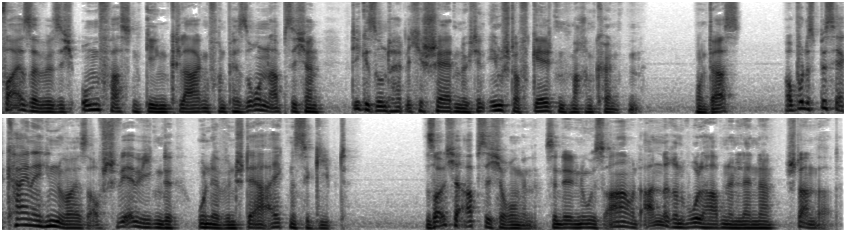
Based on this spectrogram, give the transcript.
Pfizer will sich umfassend gegen Klagen von Personen absichern, die gesundheitliche Schäden durch den Impfstoff geltend machen könnten. Und das obwohl es bisher keine Hinweise auf schwerwiegende, unerwünschte Ereignisse gibt. Solche Absicherungen sind in den USA und anderen wohlhabenden Ländern Standard.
